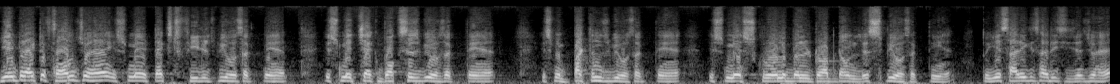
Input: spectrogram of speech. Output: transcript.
یہ انٹریکٹو فارم جو ہیں، اس میں ٹیکسٹ فیلڈ بھی ہو سکتے ہیں، اس میں چیک باکسز بھی ہو سکتے ہیں، اس میں بٹنز بھی ہو سکتے ہیں، اس میں اسکرولبل ڈراپ ڈاؤن لسٹ بھی ہو سکتی ہیں. تو یہ ساری کی ساری چیزیں جو ہیں،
